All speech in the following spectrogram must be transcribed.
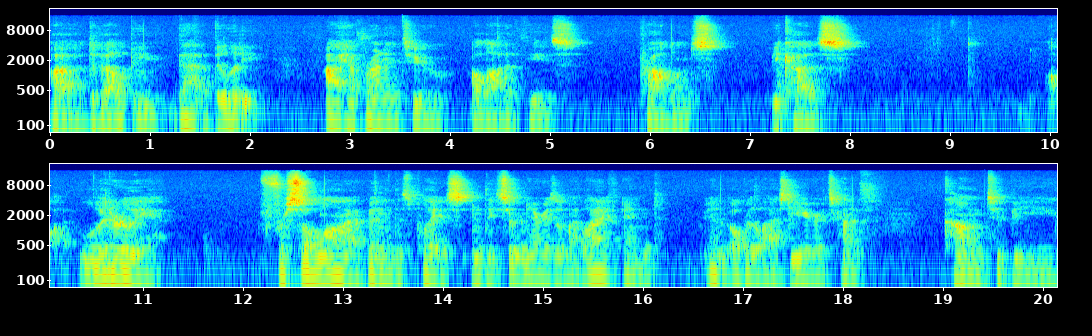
uh, developing that ability, I have run into a lot of these problems because uh, literally for so long I've been in this place in these certain areas of my life and in, over the last year it's kind of come to be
